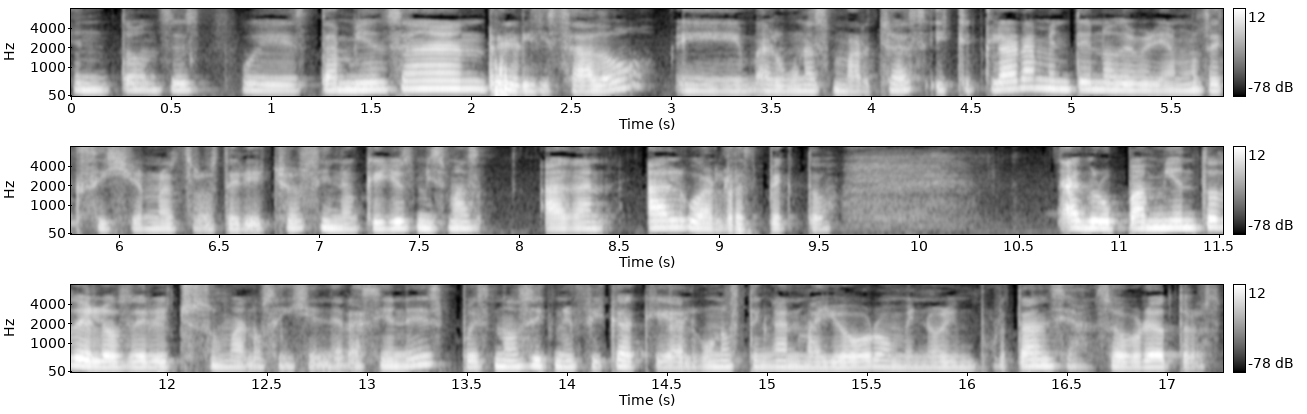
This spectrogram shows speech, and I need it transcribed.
Entonces, pues también se han realizado eh, algunas marchas y que claramente no deberíamos exigir nuestros derechos, sino que ellos mismas hagan algo al respecto. Agrupamiento de los derechos humanos en generaciones, pues no significa que algunos tengan mayor o menor importancia sobre otros.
